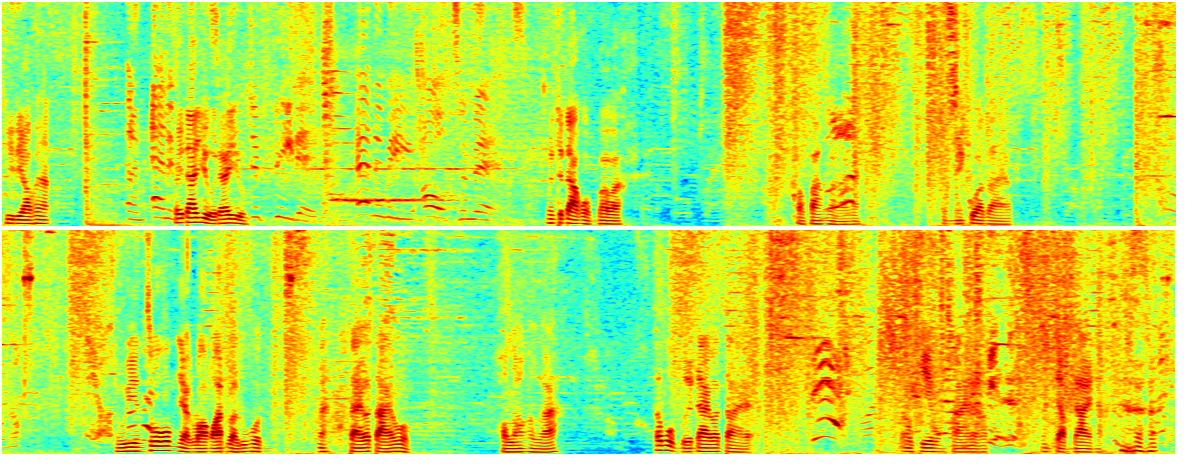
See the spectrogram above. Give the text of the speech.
ทีเดียวเพื่อน An enemy เฮ้ยได้อยู่ has ได้อยู่ been defeated. Enemy ultimate. มันจะด่าผมเปล่าวะขอฟังก่อนแล้วกันผมไม่กลัวตายครับดูเอ็นโซ่ผมอยากลองวัดว่ะทุกคนนะตายก็ตายครับผมขอลองเถอะวะถ้าผมเบิร์ดได้ก็ตายอะโอเคผมตายแล้วครับ มันจับได้นะ Down.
